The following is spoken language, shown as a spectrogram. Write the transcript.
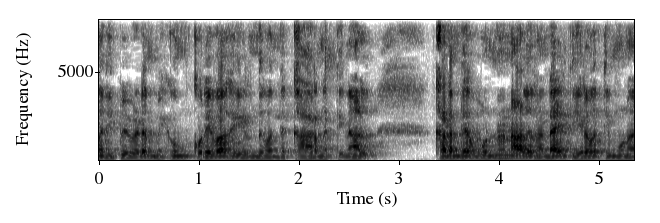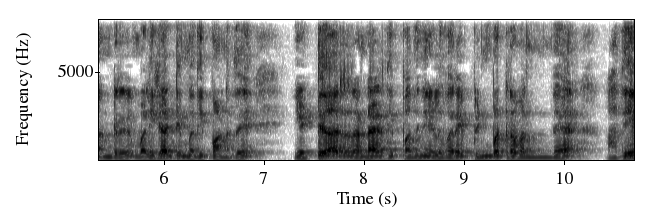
மதிப்பை விட மிகவும் குறைவாக இருந்து வந்த காரணத்தினால் கடந்த ஒன்று நாலு ரெண்டாயிரத்தி இருபத்தி மூணு அன்று வழிகாட்டி மதிப்பானது எட்டு ஆறு ரெண்டாயிரத்தி பதினேழு வரை பின்பற்ற வந்த அதே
